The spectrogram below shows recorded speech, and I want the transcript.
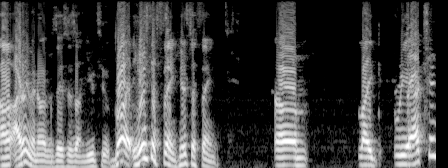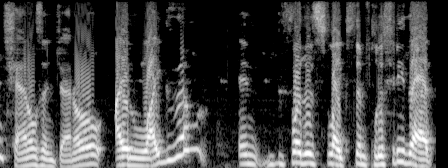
Uh, I don't even know if this is on YouTube. But here's the thing. Here's the thing. Um, like reaction channels in general, I like them in for this like simplicity that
